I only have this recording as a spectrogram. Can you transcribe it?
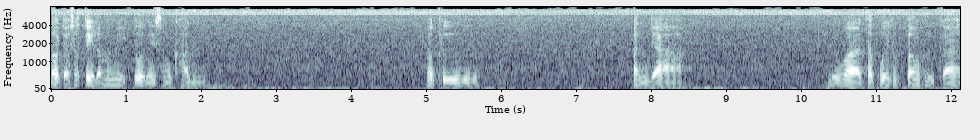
นอกจากสติแล้วมันมีอีกตัวนี้สำคัญ ก็คือปัญญา หรือว่าถ้าพูดถูกต้องคือการ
